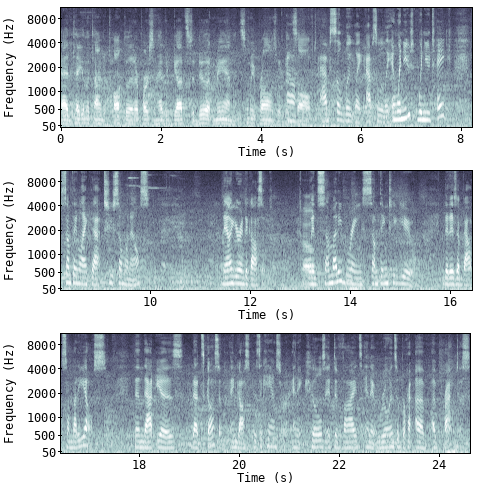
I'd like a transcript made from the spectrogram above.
had taken the time to talk to that other person, had the guts to do it, man, so many problems would have been Oh, solved. Absolutely, absolutely. And when you when you take something like that to someone else, now you're into gossip. Oh. When somebody brings something to you that is about somebody else, then that is that's gossip, and gossip is a cancer, and it kills, it divides, and it ruins a, a, a practice.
